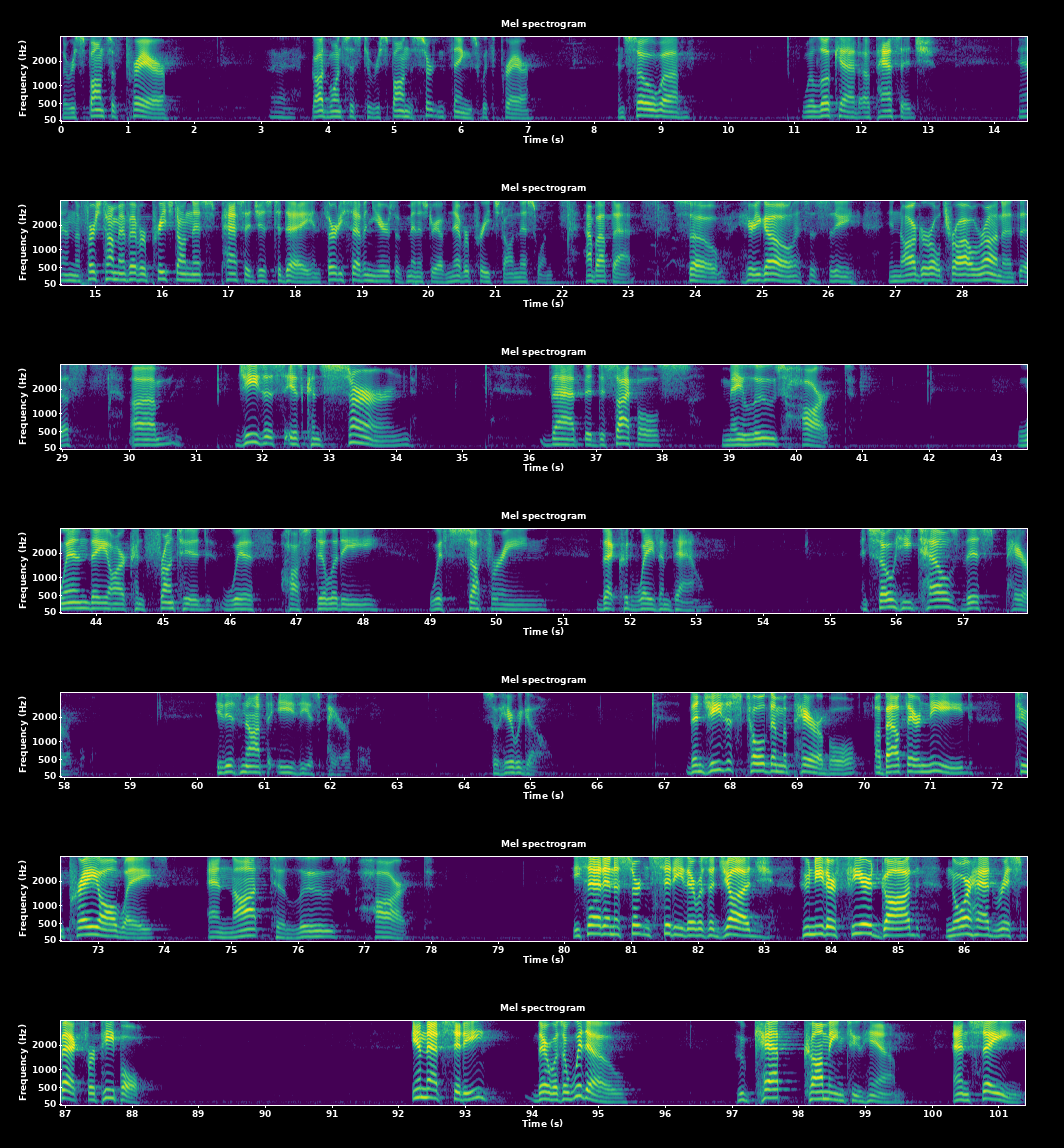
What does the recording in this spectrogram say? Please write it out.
the response of prayer. Uh, God wants us to respond to certain things with prayer. And so uh, we'll look at a passage. And the first time I've ever preached on this passage is today. In 37 years of ministry, I've never preached on this one. How about that? So here you go. This is the inaugural trial run at this. Um, Jesus is concerned that the disciples may lose heart when they are confronted with hostility, with suffering that could weigh them down. And so he tells this parable. It is not the easiest parable. So here we go. Then Jesus told them a parable about their need to pray always and not to lose heart. He said, In a certain city there was a judge who neither feared God nor had respect for people. In that city, there was a widow who kept coming to him and saying,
